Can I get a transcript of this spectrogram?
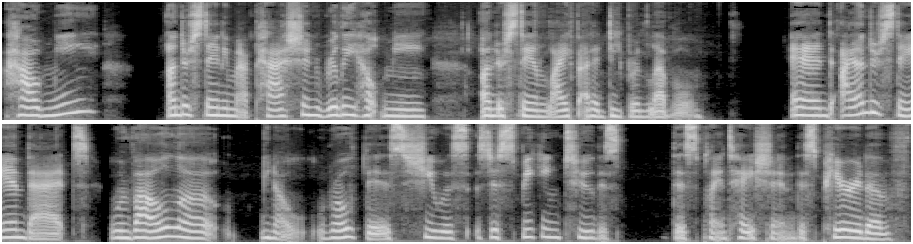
how me understanding my passion really helped me understand life at a deeper level. And I understand that when Viola, you know, wrote this, she was just speaking to this this plantation, this period of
